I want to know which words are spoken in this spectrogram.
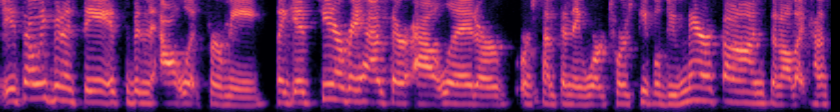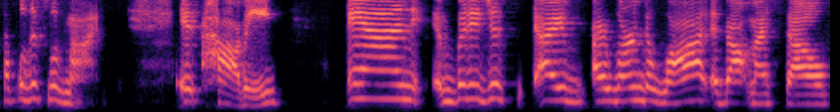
it's always been a thing it's been an outlet for me. Like it's you know everybody has their outlet or or something they work towards. People do marathons and all that kind of stuff. Well this was mine it hobby. And but it just i i learned a lot about myself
